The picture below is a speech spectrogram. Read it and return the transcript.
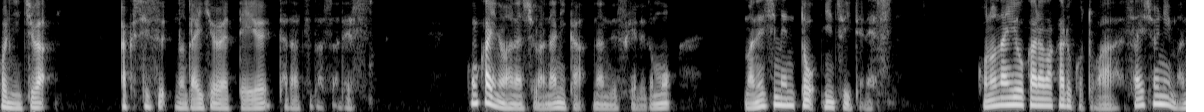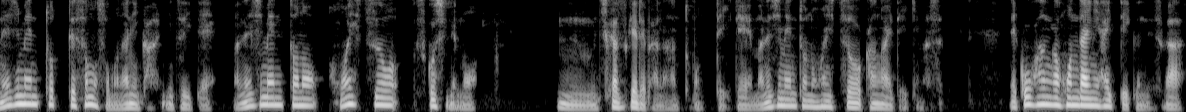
こんにちは。アクシスの代表をやっている多田翼です。今回の話は何かなんですけれども、マネジメントについてです。この内容からわかることは、最初にマネジメントってそもそも何かについて、マネジメントの本質を少しでも、うん、近づければなと思っていて、マネジメントの本質を考えていきます。で後半が本題に入っていくんですが、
